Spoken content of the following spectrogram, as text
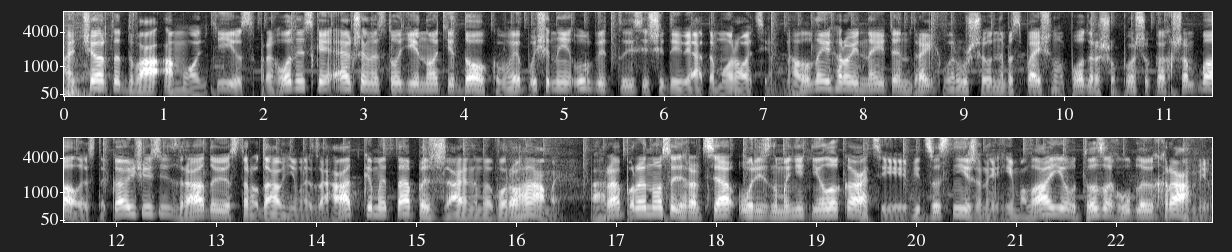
Uncharted 2 Among Thieves – пригодницький екшен від студії Naughty Dog, випущений у 2009 році. Головний герой Нейтан Дрейк вирушує у небезпечну подорож у пошуках Шамбали, стикаючись із зрадою, стародавніми загадками та безжальними ворогами. Гра переносить гравця у різноманітні локації від засніжених Гімалаїв до загублених храмів.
